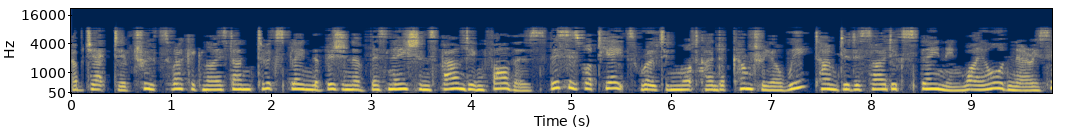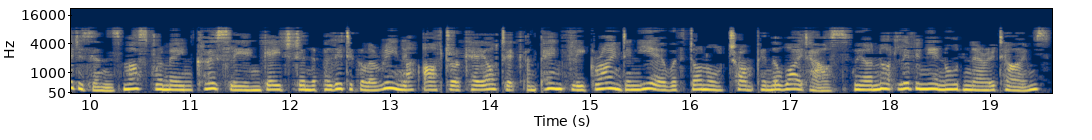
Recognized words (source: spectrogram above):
objective truths recognized and to explain the vision of this nation's founding fathers. This is what Yates wrote in What Kind of Country Are We? Time to Decide explaining why ordinary citizens must remain closely engaged in the political arena after a chaotic and painfully grinding year with Donald Trump in the White House. We are not living in ordinary times,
